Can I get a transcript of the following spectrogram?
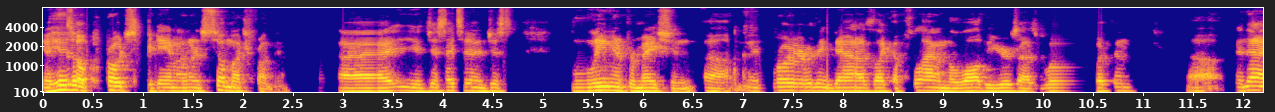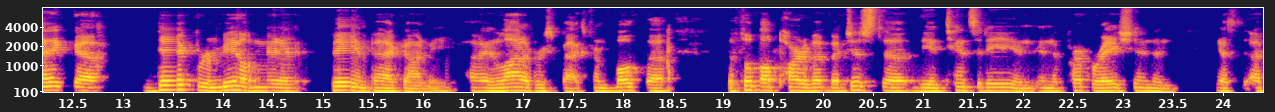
you know, his approach to the game, I learned so much from him. Uh, you just sit and just lean information uh, and wrote everything down. I was like a fly on the wall the years I was with, him. Uh, and then I think uh, Dick Vermeil made a big impact on me uh, in a lot of respects, from both the the football part of it, but just the the intensity and, and the preparation and yes, a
